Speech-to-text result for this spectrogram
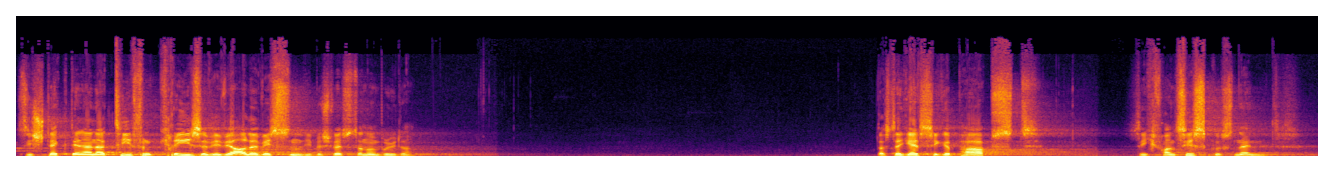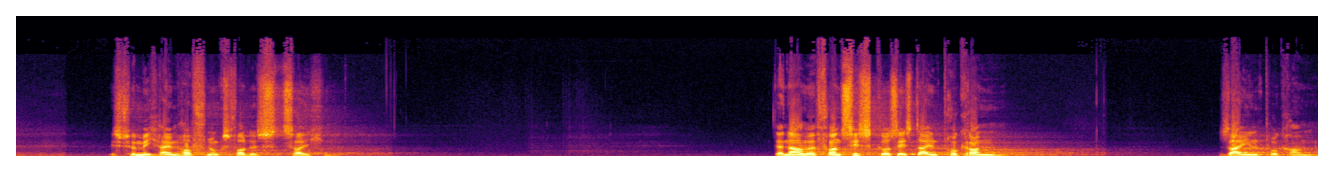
Sie steckt in einer tiefen Krise, wie wir alle wissen, liebe Schwestern und Brüder. Dass der jetzige Papst sich Franziskus nennt, ist für mich ein hoffnungsvolles Zeichen. Der Name Franziskus ist ein Programm, sein Programm.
